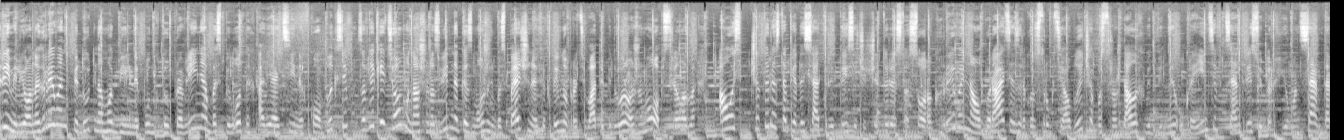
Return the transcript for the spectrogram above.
3 мільйони гривень підуть на мобільний пункт управління безпілотних авіаційних комплексів. Завдяки цьому наші розвідники зможуть безпечно і ефективно працювати під ворожими обстрілами. А ось 453 тисячі 440 гривень на операції з реконструкції обличчя постраждалих від війни українців в центрі Superhuman Center.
